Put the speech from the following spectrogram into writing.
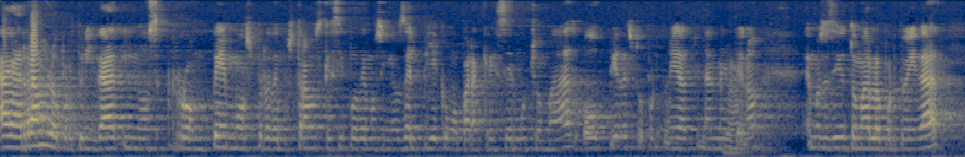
agarramos la oportunidad y nos rompemos, pero demostramos que sí podemos y nos da el pie como para crecer mucho más o pierdes tu oportunidad finalmente, ¿no? Hemos decidido tomar la oportunidad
